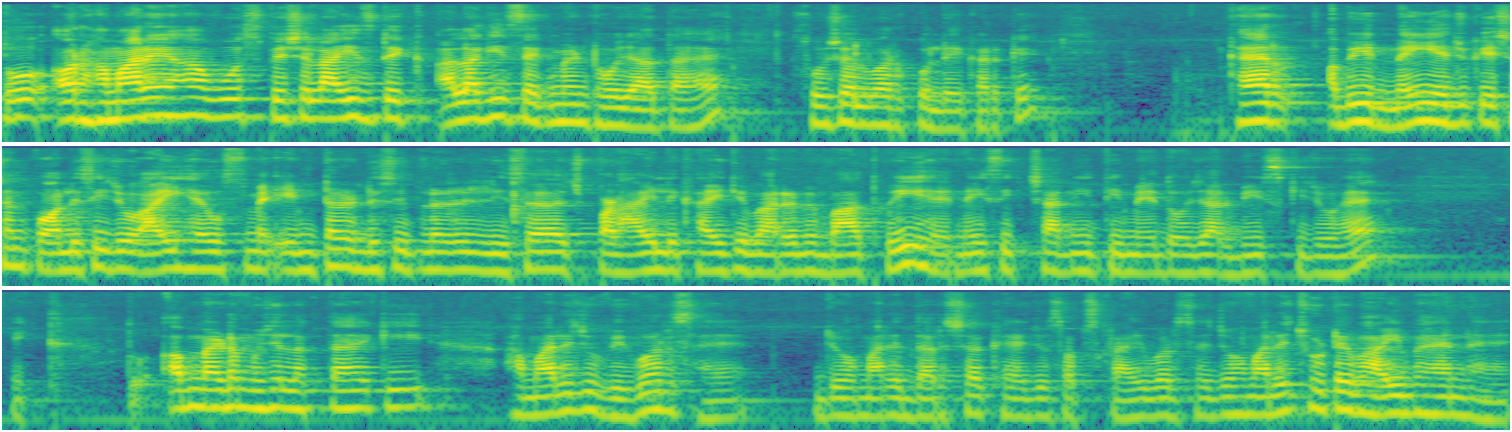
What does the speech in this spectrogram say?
तो और हमारे यहाँ वो स्पेशलाइज्ड एक अलग ही सेगमेंट हो जाता है सोशल वर्क को लेकर के। खैर अभी नई एजुकेशन पॉलिसी जो आई है उसमें इंटर डिसिप्लिनरी रिसर्च पढ़ाई लिखाई के बारे में बात हुई है नई शिक्षा नीति में 2020 की जो है। तो अब मैडम मुझे लगता है कि हमारे जो व्यूवर्स हैं जो हमारे दर्शक हैं जो सब्सक्राइबर्स हैं जो हमारे छोटे भाई बहन हैं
